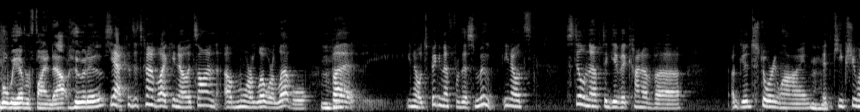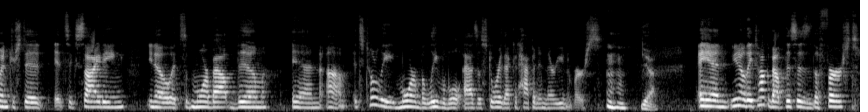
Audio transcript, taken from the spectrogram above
Will we ever find out who it is? Yeah, because it's kind of like you know, it's on a more lower level, Mm-hmm. but you know, it's big enough for this movie. You know, it's still enough to give it kind of a a good storyline. Mm-hmm. It keeps you interested. It's exciting. You know, it's more about them, and um, it's totally more believable as a story that could happen in their universe. Yeah. And you know, they talk about this is the first,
